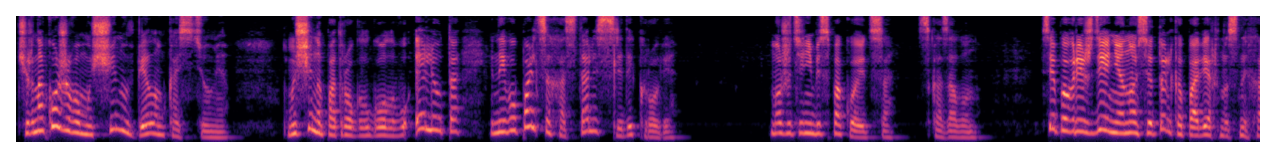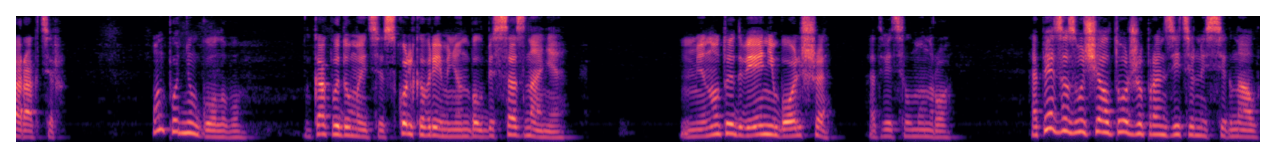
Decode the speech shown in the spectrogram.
чернокожего мужчину в белом костюме. Мужчина потрогал голову Эллиота, и на его пальцах остались следы крови. «Можете не беспокоиться», — сказал он. «Все повреждения носят только поверхностный характер». Он поднял голову. «Как вы думаете, сколько времени он был без сознания?» «Минуты две, не больше», — ответил Мунро. Опять зазвучал тот же пронзительный сигнал.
